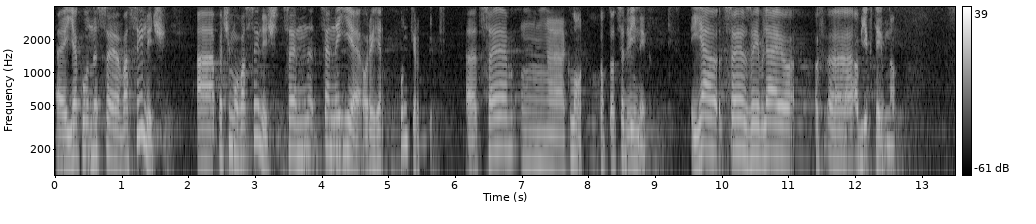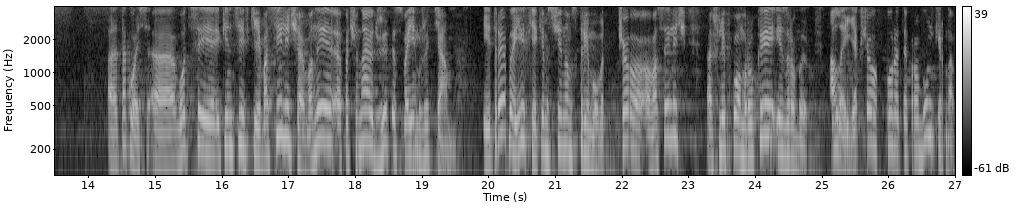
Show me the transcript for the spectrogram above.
е, яку несе Василіч. А чому Василіч? Це не це не є оригінал бункерний, е, це клон, тобто це двійник. І я це заявляю об'єктивно. Е, Так ось, е, от ці кінцівки Васильіча вони е, починають жити своїм життям, і треба їх якимось чином стримувати. Що Василіч шліпком руки і зробив. Але якщо говорити про бункерного,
